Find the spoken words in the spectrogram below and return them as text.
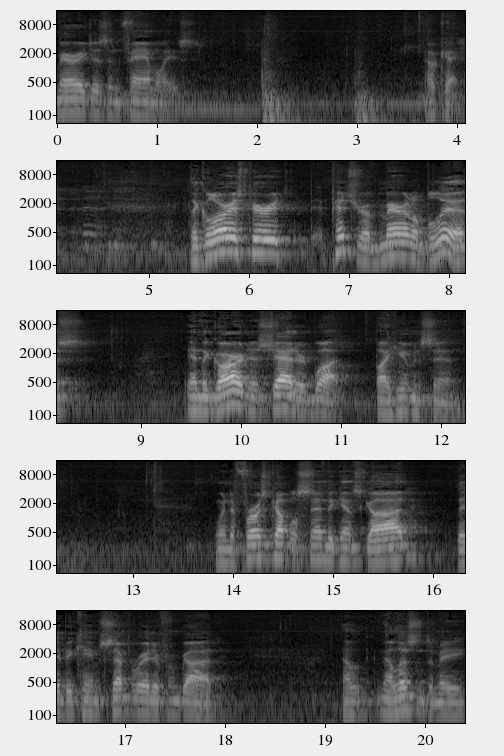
marriages and families. Okay. The glorious period, picture of marital bliss in the garden is shattered what? By human sin. When the first couple sinned against God, they became separated from God. Now, now listen to me.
